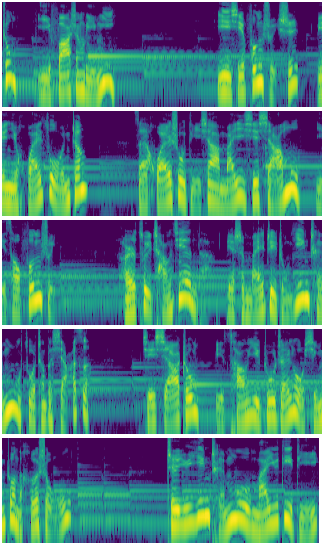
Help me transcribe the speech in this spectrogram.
重，易发生灵异。一些风水师便以槐做文章，在槐树底下埋一些匣木，以造风水，而最常见的。便是埋这种阴沉木做成的匣子，其匣中必藏一株人偶形状的何首乌。至于阴沉木埋于地底，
